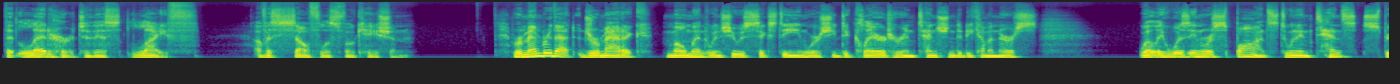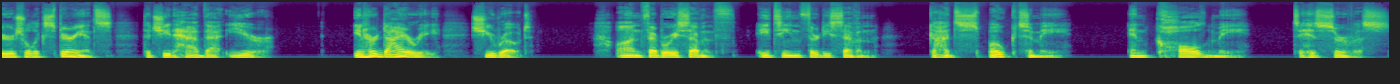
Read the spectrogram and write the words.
that led her to this life of a selfless vocation. Remember that dramatic moment when she was 16 where she declared her intention to become a nurse? Well, it was in response to an intense spiritual experience that she'd had that year. In her diary, she wrote, On February 7th, 1837, God spoke to me and called me to his service.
